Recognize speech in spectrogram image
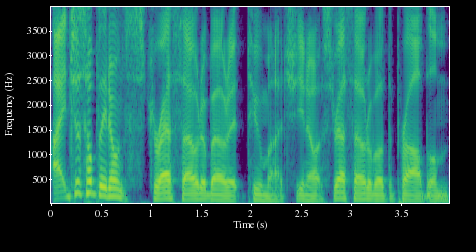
I just hope they don't stress out about it too much, you know, stress out about the problem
